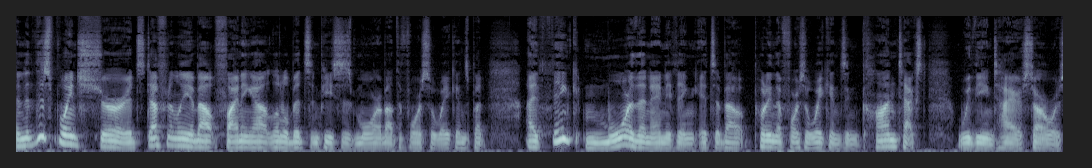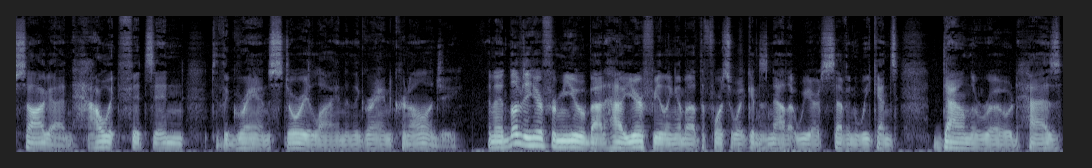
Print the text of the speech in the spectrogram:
And at this point, sure, it's definitely about finding out little bits and pieces more about The Force Awakens, but I think more than anything, it's about putting The Force Awakens in context with the entire Star Wars saga and how it fits in to the grand storyline and the grand chronology. And I'd love to hear from you about how you're feeling about The Force Awakens now that we are seven weekends down the road. Has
